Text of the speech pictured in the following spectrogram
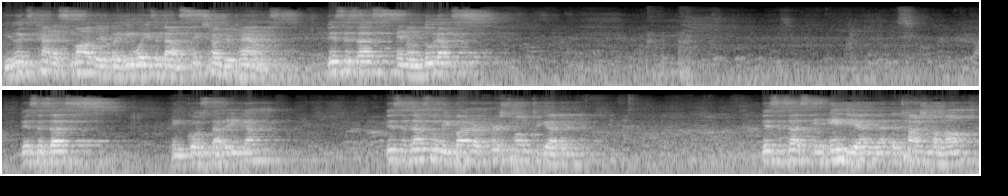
He looks kind of small there, but he weighs about 600 pounds. This is us in Honduras. This is us in Costa Rica. This is us when we bought our first home together. This is us in India at the Taj Mahal.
